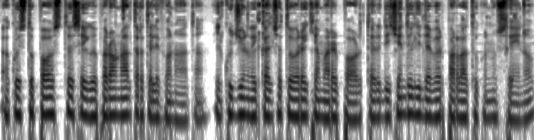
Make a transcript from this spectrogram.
A questo post segue però un'altra telefonata. Il cugino del calciatore chiama il reporter dicendogli di aver parlato con Useinov,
